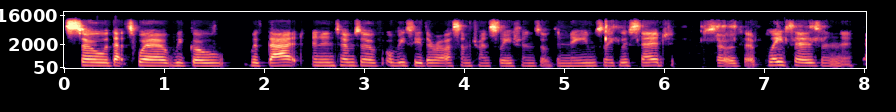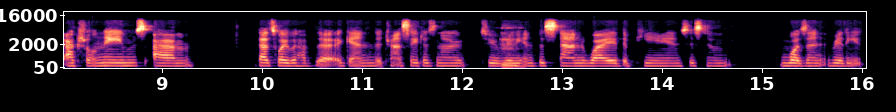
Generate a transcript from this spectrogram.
so that's where we go with that. And in terms of obviously, there are some translations of the names, like we said, so the places and the actual names. Um, that's why we have the again the translators note to really mm. understand why the pinyin system wasn't really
